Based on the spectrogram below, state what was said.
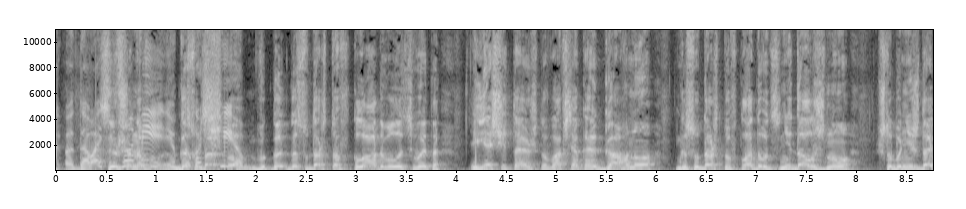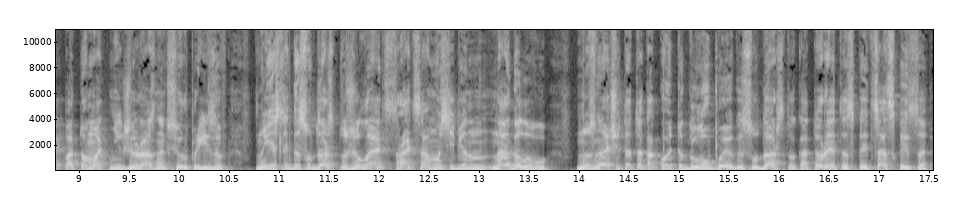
Так, э, давайте Совершенно заменим, только государство- чем? государство вкладывалось в это. И я считаю, что во всякое говно государство вкладываться не должно, чтобы не ждать потом от них же разных сюрпризов. Но если государство желает срать само себе на голову, ну, значит, это какое-то глупое государство, которое, так сказать, цацкается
